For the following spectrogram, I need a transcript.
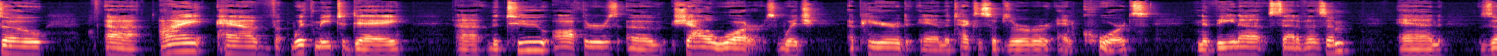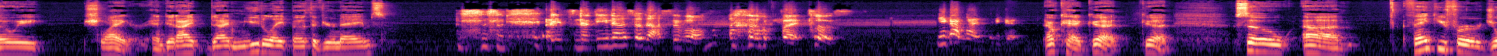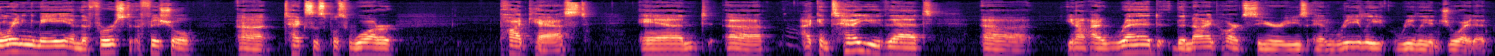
So uh, I have with me today uh, the two authors of Shallow Waters, which appeared in the Texas Observer and Quartz, Navina Sadavatham and Zoe Schlanger. And did I did I mutilate both of your names? it's Navina Sadasivam, but close. You got mine pretty good. Okay, good, good. So, uh, thank you for joining me in the first official uh, Texas Plus Water podcast. And uh, I can tell you that, uh, you know, I read the nine part series and really, really enjoyed it.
